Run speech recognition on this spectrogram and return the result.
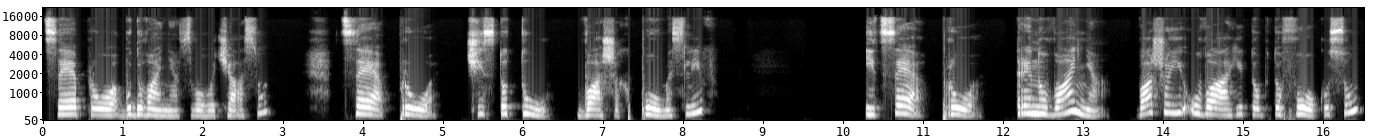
це про будування свого часу, це про чистоту ваших помислів, і це про тренування вашої уваги, тобто фокусу,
